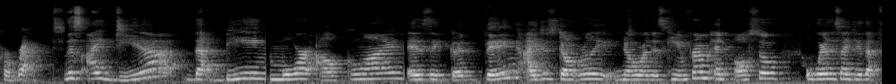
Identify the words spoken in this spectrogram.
correct. this idea that being more alkaline is a good thing i just don't really know where this came from and also where this idea that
